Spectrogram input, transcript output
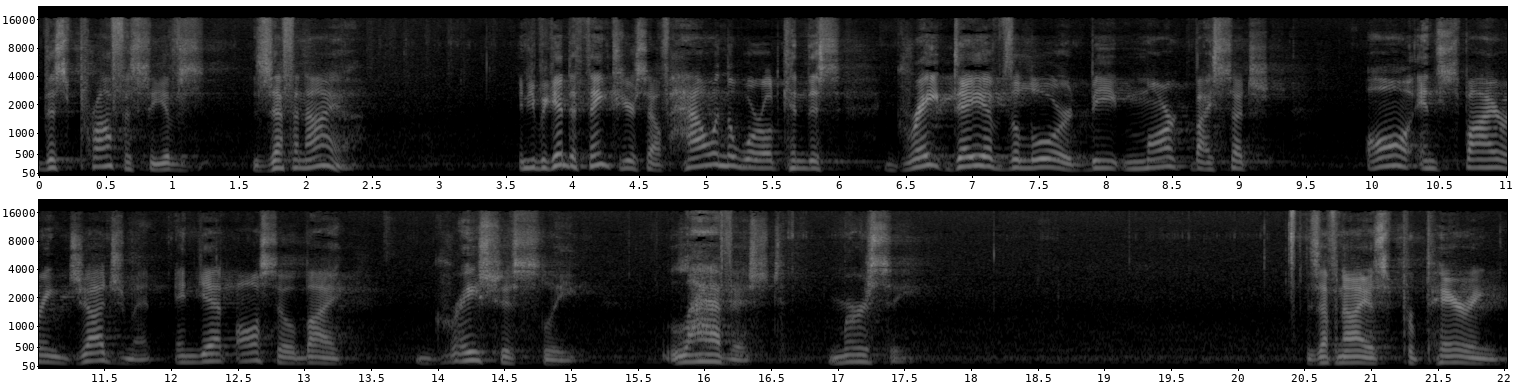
this prophecy of Zephaniah. And you begin to think to yourself, how in the world can this great day of the Lord be marked by such awe inspiring judgment, and yet also by graciously lavished mercy. Zephaniah is preparing,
